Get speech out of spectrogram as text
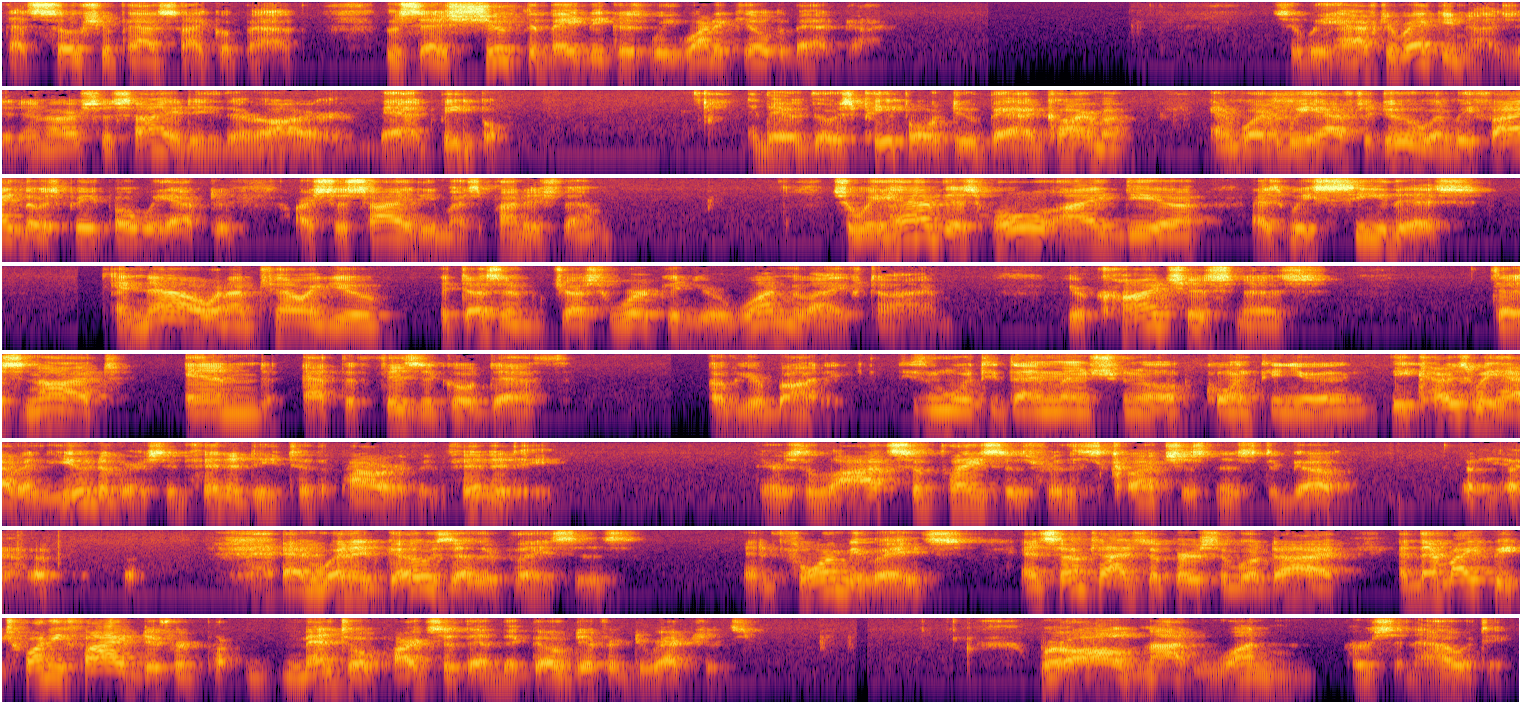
that sociopath psychopath, who says, Shoot the baby because we want to kill the bad guy. So we have to recognize that in our society there are bad people. And those people do bad karma and what do we have to do when we find those people? We have to, our society must punish them. So we have this whole idea as we see this. And now, what I'm telling you, it doesn't just work in your one lifetime. Your consciousness does not end at the physical death of your body. It is multidimensional, continuing. Because we have a universe, infinity to the power of infinity, there's lots of places for this consciousness to go. Yeah. and when it goes other places and formulates, and sometimes the person will die, and there might be 25 different mental parts of them that go different directions. We're all not one personality.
